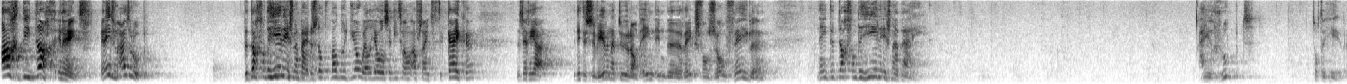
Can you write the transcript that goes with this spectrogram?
Ach, die dag ineens. Ineens een uitroep. De dag van de Heren is nabij. Dus dat, wat doet Joël? Joël zit niet van een afstandje te kijken. Ze zeggen, ja, dit is weer een natuurramp. Eén in de reeks van zoveel. Nee, de dag van de Heren is nabij. Hij roept tot de Here.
